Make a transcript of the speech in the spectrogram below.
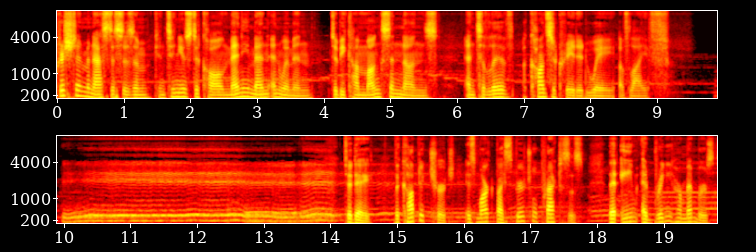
Christian monasticism continues to call many men and women to become monks and nuns and to live a consecrated way of life. Today, the Coptic Church is marked by spiritual practices that aim at bringing her members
